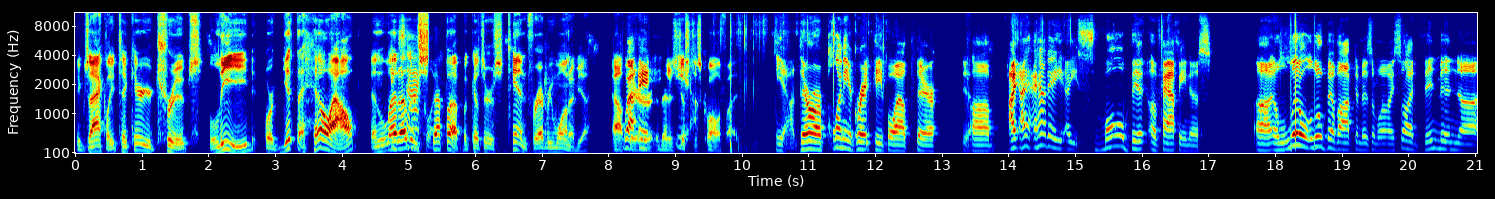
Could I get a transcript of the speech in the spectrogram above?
Exactly. Take care of your troops. Lead or get the hell out and let exactly. others step up because there's 10 for every one of you out well, there it, that is just yeah. as qualified. Yeah, there are plenty of great people out there. Yeah. Um, I, I, had a, a small bit of happiness, uh, a little a little bit of optimism when I saw Vindman uh,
